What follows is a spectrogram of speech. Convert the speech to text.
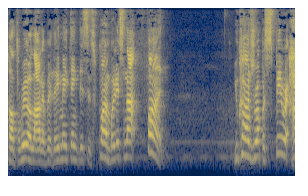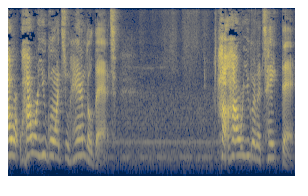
a thrill out of it. They may think this is fun, but it's not fun. You conjure up a spirit. How, how are you going to handle that? How, how are you going to take that?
